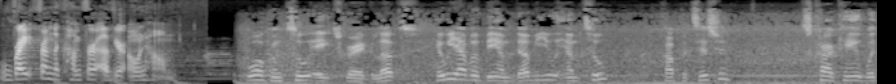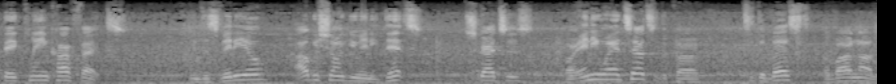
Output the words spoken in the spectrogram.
right from the comfort of your own home. Welcome to HGreg Lux. Here we have a BMW M2 competition. This car came with a clean Carfax. In this video, I'll be showing you any dents, scratches, or any wear and tear to the car to the best of our knowledge.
